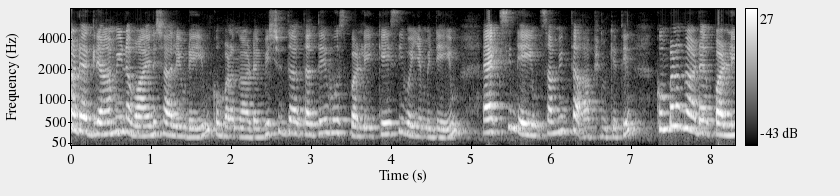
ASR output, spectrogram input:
Kumbalangad ഗ്രാമീണ വായനശാലയുടെയും കുമ്പളങ്ങാട് വിശുദ്ധ തദ്ദേവൂസ് പള്ളി കെ സി വൈ എമ്മിന്റെയും ആക്സിന്റെയും സംയുക്ത ആഭിമുഖ്യത്തിൽ കുമ്പളങ്ങാട് പള്ളി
